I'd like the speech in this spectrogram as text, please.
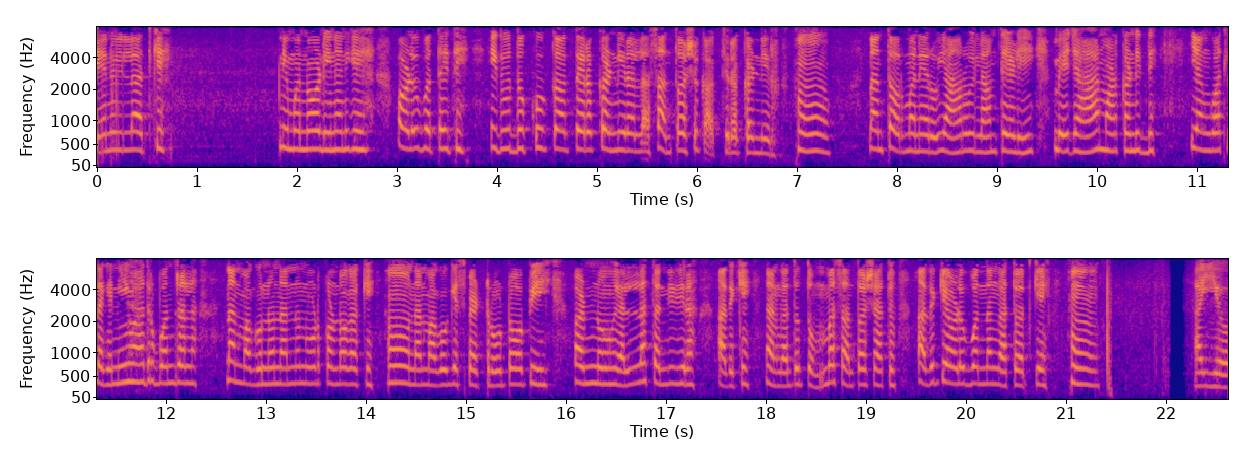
ಏನೂ ಇಲ್ಲ ಅದಕ್ಕೆ ನಿಮ್ಮನ್ನ ನೋಡಿ ನನಗೆ ಅಳು ಬತ್ತೈತಿ. ಇದು ದುಃಖಕ್ಕೆ ಇರೋ ಕಣ್ಣೀರಲ್ಲ ಸಂತೋಷಕ್ಕೆ ಆಗ್ತಿರೋ ಕಣ್ಣೀರು. ಹ್ಞೂ ನನ್ನ ತವ್ರ ಮನೆಯವರು ಯಾರೂ ಇಲ್ಲ ಅಂತೇಳಿ ಬೇಜಾರು ಮಾಡ್ಕೊಂಡಿದ್ದೆ. ಹೆಂಗ್ ಗೊತ್ಲಾಗೆ ನೀವಾದರೂ ಬಂದ್ರಲ್ಲ ನನ್ನ ಮಗನು ನನ್ನ ನೋಡ್ಕೊಂಡು ಹೋಗಕ್ಕೆ. ಹ್ಞೂ ನನ್ನ ಮಗುಗೆ ಸ್ವೆಟ್ರು ಟೋಪಿ, ಹಣ್ಣು ಎಲ್ಲ ತಂದಿದ್ದೀರಾ. ಅದಕ್ಕೆ ನನಗಂತೂ ತುಂಬ ಸಂತೋಷ ಆಯಿತು. ಅದಕ್ಕೆ ಅವಳು ಬಂದಂಗೆ ಆಯ್ತು ಅದಕ್ಕೆ ಹ್ಞೂ ಅಯ್ಯೋ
